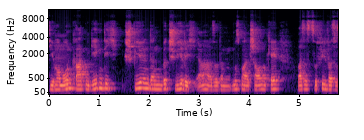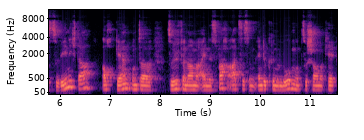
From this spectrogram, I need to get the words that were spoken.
die mhm. Hormonkarten gegen dich spielen, dann wird schwierig, ja. Also dann muss man halt schauen, okay, was ist zu viel, was ist zu wenig da, auch gern unter Zuhilfenahme eines Facharztes, einem Endokrinologen und zu schauen, okay,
